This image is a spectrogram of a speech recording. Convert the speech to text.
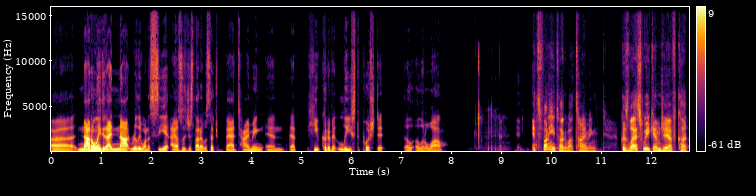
uh not only did i not really want to see it i also just thought it was such bad timing and that he could have at least pushed it a, a little while It's funny you talk about timing because last week MJF cut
